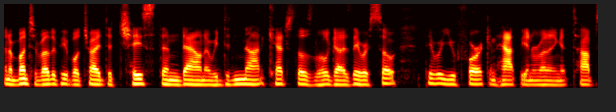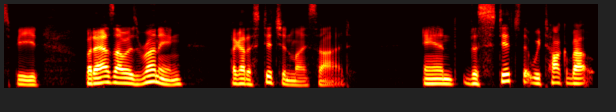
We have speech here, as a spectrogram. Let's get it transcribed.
and a bunch of other people tried to chase them down, and we did not catch those little guys. They were so they were euphoric and happy and running at top speed. But as I was running, I got a stitch in my side. And the stitch that we talk about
